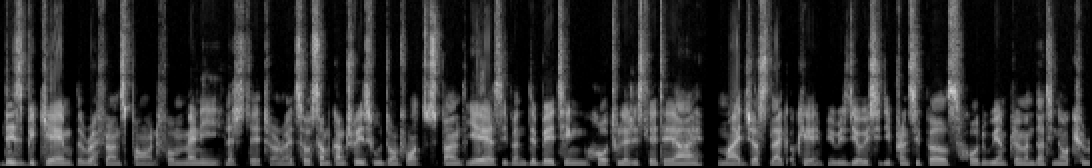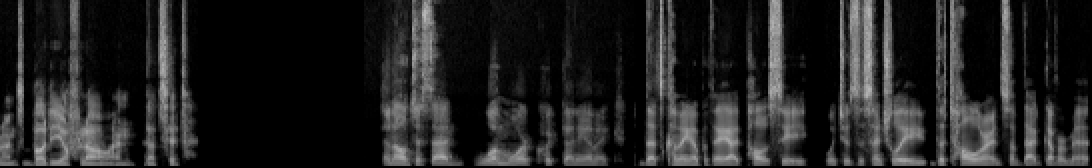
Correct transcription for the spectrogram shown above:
this became the reference point for many legislators, right? So some countries who don't want to spend years even debating how to legislate AI might just like, okay, here is the OECD principles. How do we implement that in our current body of law? And that's it. And I'll just add one more quick dynamic that's coming up with AI policy, which is essentially the tolerance of that government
